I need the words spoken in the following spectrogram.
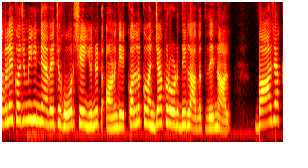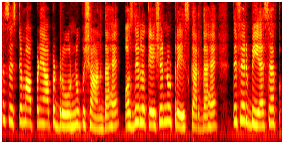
ਅਗਲੇ ਕੁਝ ਮਹੀਨਿਆਂ ਵਿੱਚ ਹੋਰ 6 ਯੂਨਿਟ ਆਉਣਗੇ, ਕੁੱਲ 51 ਕਰੋੜ ਦੀ ਲਾਗਤ ਦੇ ਨਾਲ। ਬਾਜ ਅੱਖ ਸਿਸਟਮ ਆਪਣੇ ਆਪ ਡਰੋਨ ਨੂੰ ਪਛਾਣਦਾ ਹੈ, ਉਸ ਦੀ ਲੋਕੇਸ਼ਨ ਨੂੰ ਟਰੇਸ ਕਰਦਾ ਹੈ ਤੇ ਫਿਰ BSF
